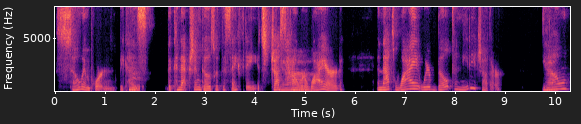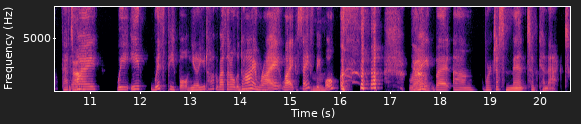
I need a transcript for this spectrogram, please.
so important because the connection goes with the safety. It's just how we're wired. And that's why we're built to need each other. You Yeah. know, that's Yeah. why we eat with people. You know, you talk about that all the time, Mhm. right? Like safe Mhm. people. right. But um, we're just meant to connect.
